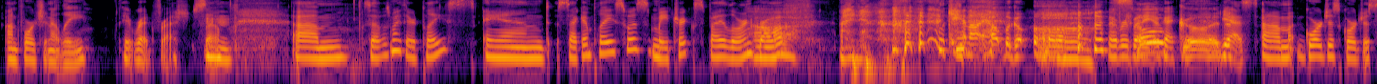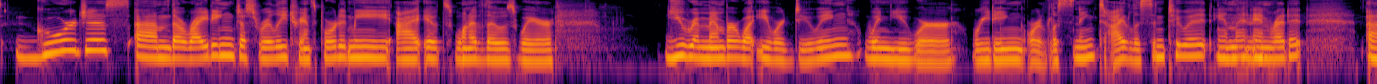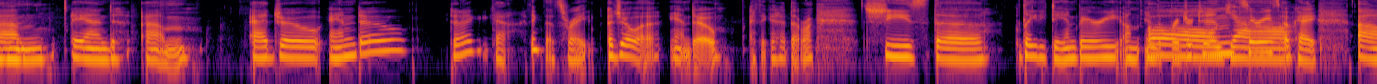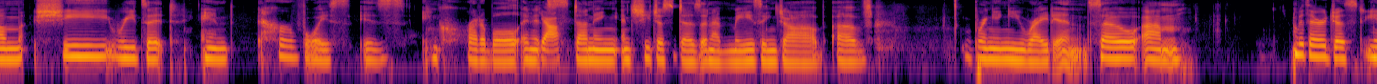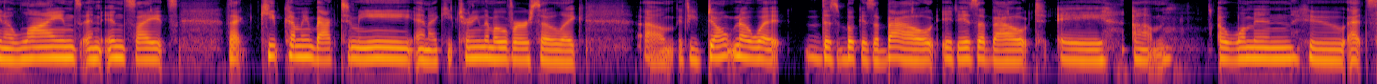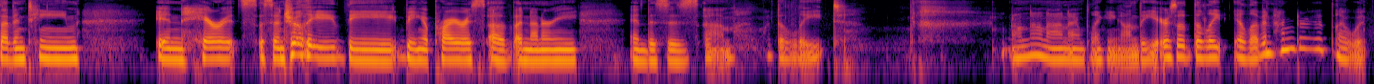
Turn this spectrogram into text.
unfortunately it read fresh. So, Mm-hmm. um, so that was my third place. And second place was Matrix by Lauren Groff. I know. Cannot help but go, oh, Everybody, so okay, good. Yes, um, gorgeous, gorgeous, gorgeous. Um, the writing just really transported me. I it's one of those where you remember what you were doing when you were reading or listening to. I listened to it and and read it, um, and Adjoa Andoh. Did I? Yeah, I think that's right. Adjoa Andoh. I think I had that wrong. She's the Lady Danbury on in the Bridgerton yeah. series. Okay, um, she reads it, and her voice is incredible, and it's Yeah. stunning, and she just does an amazing job of bringing you right in. So, um, but there are just you know lines and insights that keep coming back to me and i keep turning them over. So like um, if you don't know what this book is about it is about a um, a woman who at 17 inherits essentially the being a prioress of a nunnery. And this is um, the late oh no no no i'm blanking on the years so the late 1100 oh, what-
